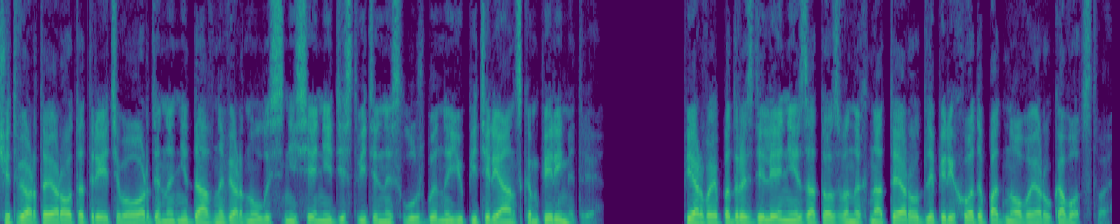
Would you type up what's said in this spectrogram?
Четвертая рота Третьего Ордена недавно вернулась с несения действительной службы на Юпитерианском периметре. Первое подразделение из отозванных на Терру для перехода под новое руководство.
